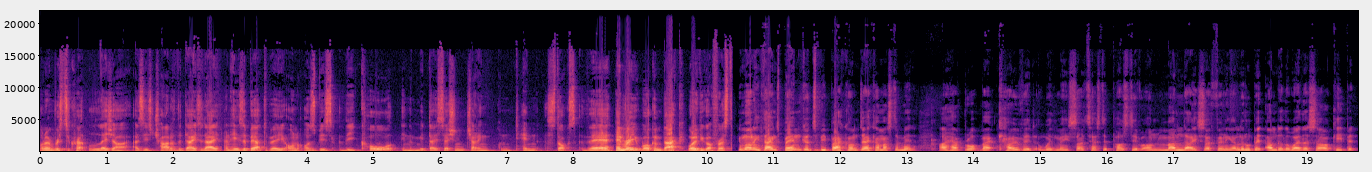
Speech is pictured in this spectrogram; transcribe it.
on Aristocrat Leisure as his chart of the day today. And he's about to be on Ausbiz The Call in the midday session, chatting on 10 stocks there. Henry, welcome back. What have you got for us? Good morning, thanks Ben. Good to be back on deck. I must admit, I have brought back COVID with me, so I tested positive on Monday, so feeling a little bit under the weather, so I'll keep it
